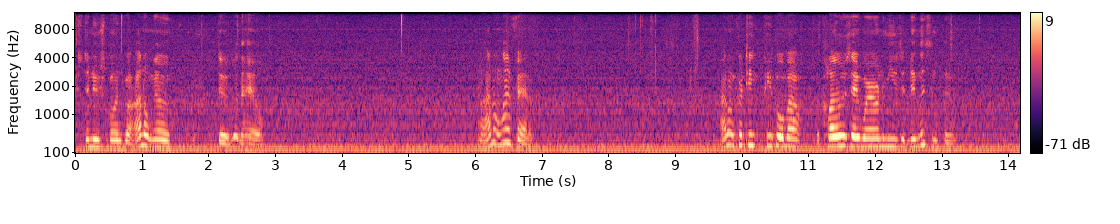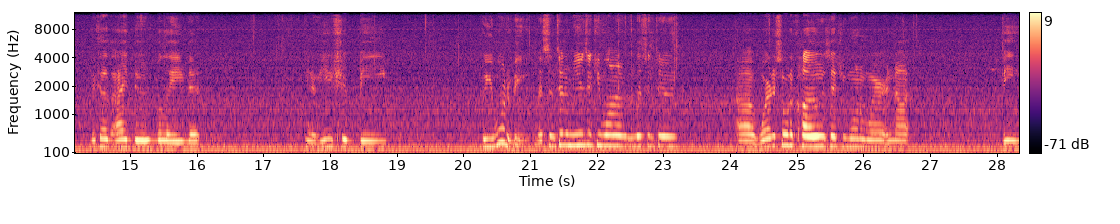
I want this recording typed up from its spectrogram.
It's the new SpongeBob. I don't go, dude, what the hell? I don't laugh at him. I don't critique people about the clothes they wear or the music they listen to. Because I do believe that, you know, you should be who you want to be. Listen to the music you want to listen to. Uh, wear the sort of clothes that you want to wear and not be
